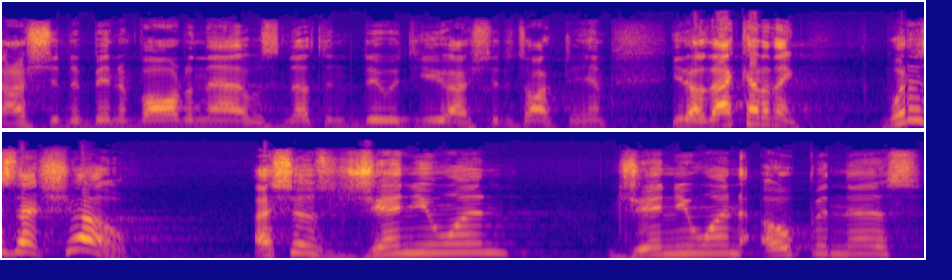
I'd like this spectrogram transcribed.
I shouldn't have been involved in that. It was nothing to do with you. I should have talked to him. You know that kind of thing. What does that show? That shows genuine, genuine openness,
